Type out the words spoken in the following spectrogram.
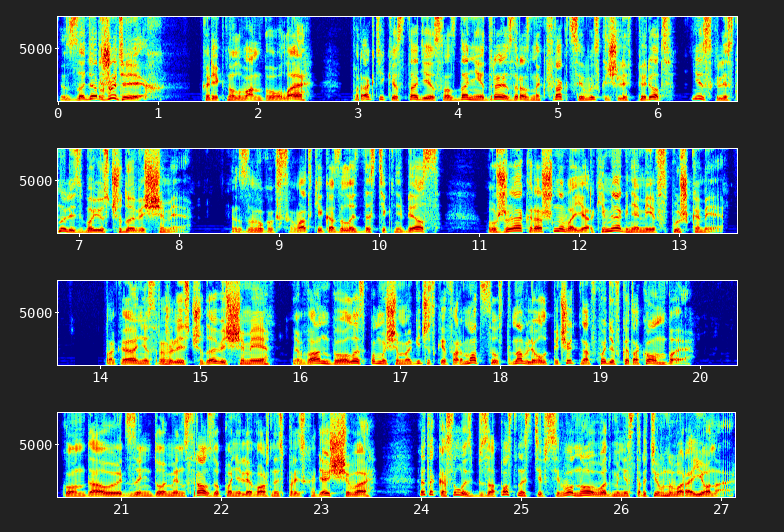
«Задержите их!» — крикнул Ван Буэлэ. Практики стадии создания ядра из разных фракций выскочили вперед и схлестнулись в бою с чудовищами. Звук их схватки, казалось, достиг небес, уже окрашенного яркими огнями и вспышками. Пока они сражались с чудовищами, Ван Буэлэ с помощью магической формации устанавливал печать на входе в катакомбы. Кундао и Цзэнь Домин сразу поняли важность происходящего. Это касалось безопасности всего нового административного района.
